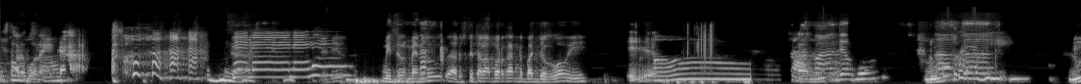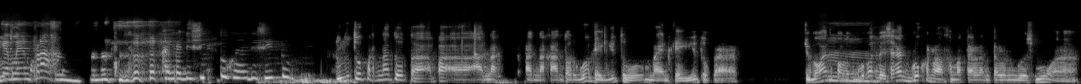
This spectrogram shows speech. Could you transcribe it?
Istana boneka. Jadi middleman lu harus kita laporkan depan Jokowi. Iya. Oh. Apa Jokowi? Dulu tuh kayak di dulu tuh, Kemenpraf. kayak di situ kayak di situ. dulu tuh pernah tuh tak apa eh, anak anak kantor gue kayak gitu main kayak gitu kan. Cuma kan kalau gue kan Hmm. biasanya kan gue kenal sama talent talent gue semua.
